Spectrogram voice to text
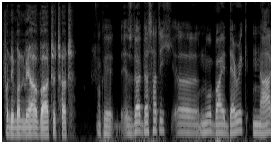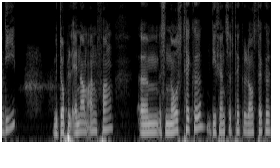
von dem man mehr erwartet hat. Okay, also da, das hatte ich äh, nur bei Derek Nadi mit Doppel N am Anfang. Ähm, ist ein Nose Tackle, Defensive Tackle, Nose Tackle.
